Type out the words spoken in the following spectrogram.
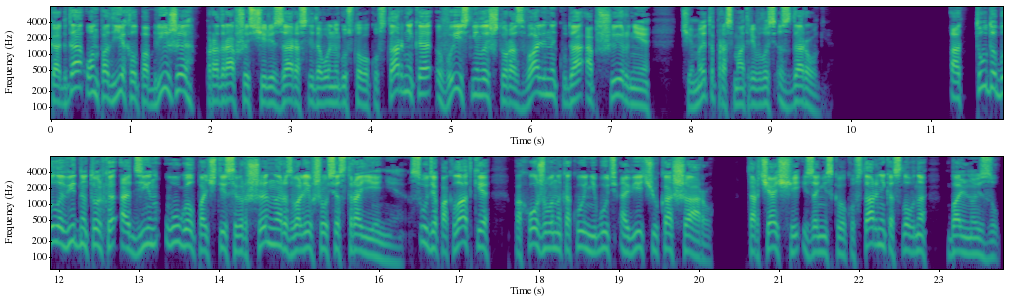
Когда он подъехал поближе, продравшись через заросли довольно густого кустарника, выяснилось, что развалины куда обширнее, чем это просматривалось с дороги. Оттуда было видно только один угол почти совершенно развалившегося строения, судя по кладке, похожего на какую-нибудь овечью кошару, торчащей из-за низкого кустарника, словно больной зуб.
